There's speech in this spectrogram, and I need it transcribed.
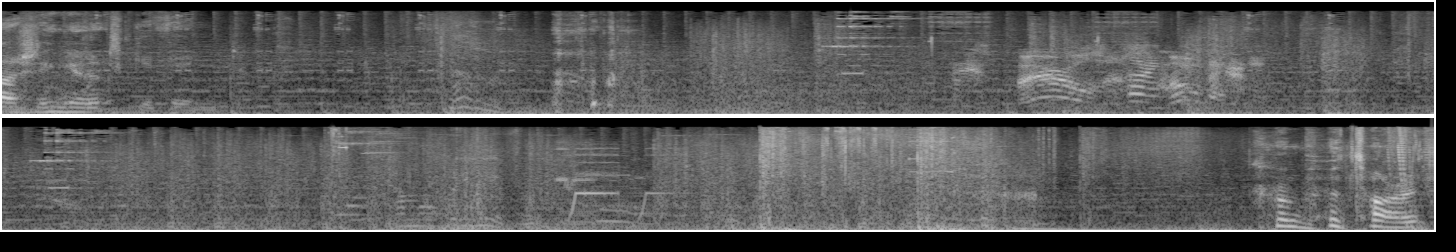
Ah, she didn't get it. Give in. These barrels are smoking. Come over here. the turret.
